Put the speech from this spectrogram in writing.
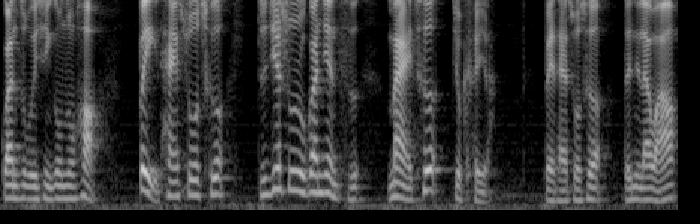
关注微信公众号“备胎说车”，直接输入关键词“买车”就可以了。备胎说车，等你来玩哦。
